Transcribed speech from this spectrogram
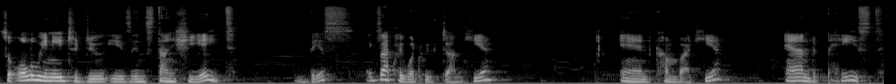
So all we need to do is instantiate this, exactly what we've done here, and come back here and paste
